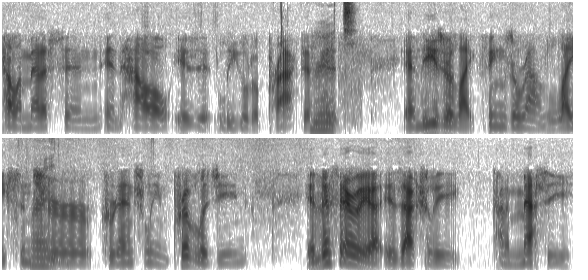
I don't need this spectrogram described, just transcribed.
telemedicine and how is it legal to practice right. it. And these are like things around licensure, right. credentialing, privileging. And this area is actually kind of messy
